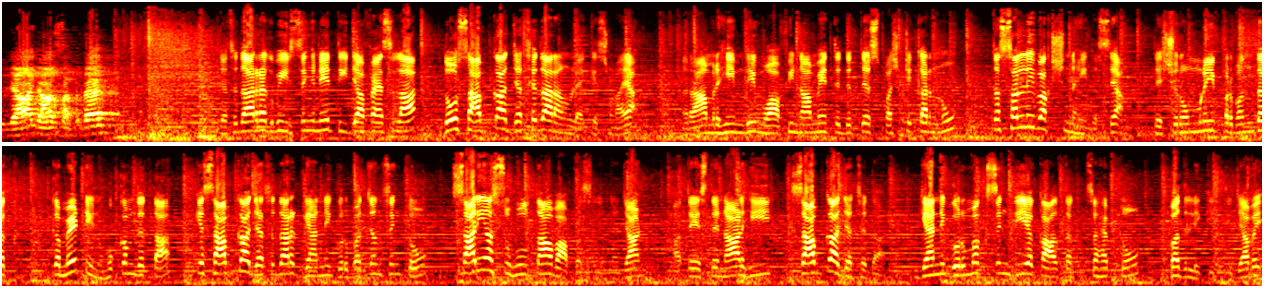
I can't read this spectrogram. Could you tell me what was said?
ਲਿਆ ਜਾ ਸਕਦਾ ਹੈ। ਜਥੇਦਾਰ ਰਗਵੀਰ ਸਿੰਘ ਨੇ ਤੀਜਾ ਫੈਸਲਾ ਦੋ ਸਾਬਕਾ ਜਥੇਦਾਰਾਂ ਨੂੰ ਲੈ ਕੇ ਸੁਣਾਇਆ। ਰਾਮ ਰਹੀਮ ਦੀ ਮੁਆਫੀਨਾਮੇ ਤੇ ਦਿੱਤੇ ਸਪਸ਼ਟੀਕਰਨ ਨੂੰ ਤਸੱਲੀ ਬਖਸ਼ ਨਹੀਂ ਦੱਸਿਆ ਤੇ ਸ਼੍ਰੋਮਣੀ ਪ੍ਰਬੰਧਕ ਕਮੇਟੀ ਨੂੰ ਹੁਕਮ ਦਿੱਤਾ ਕਿ ਸਾਬਕਾ ਜਥੇਦਾਰ ਗਿਆਨੀ ਗੁਰਬਚਨ ਸਿੰਘ ਤੋਂ ਸਾਰੀਆਂ ਸਹੂਲਤਾਂ ਵਾਪਸ ਲਈਆਂ ਜਾਣ ਅਤੇ ਇਸ ਦੇ ਨਾਲ ਹੀ ਸਾਬਕਾ ਜਥੇਦਾਰ ਗਿਆਨੀ ਗੁਰਮੁਖ ਸਿੰਘ ਦੀ ਅਕਾਲ ਤਖਤ ਸਾਹਿਬ ਤੋਂ ਬਦਲੀ ਕੀਤੀ ਜਾਵੇ।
